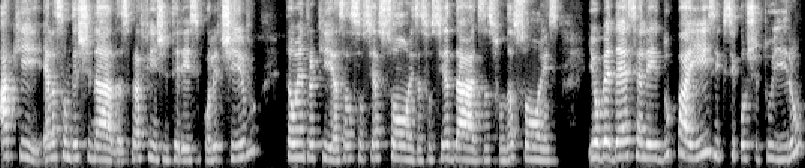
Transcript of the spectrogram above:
Aqui, elas são destinadas para fins de interesse coletivo. Então, entra aqui as associações, as sociedades, as fundações, e obedece à lei do país em que se constituíram,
